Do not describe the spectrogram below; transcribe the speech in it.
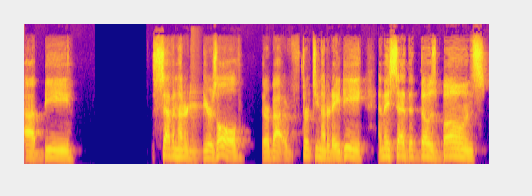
uh, be 700 years old. They're about 1300 AD, and they said that those bones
